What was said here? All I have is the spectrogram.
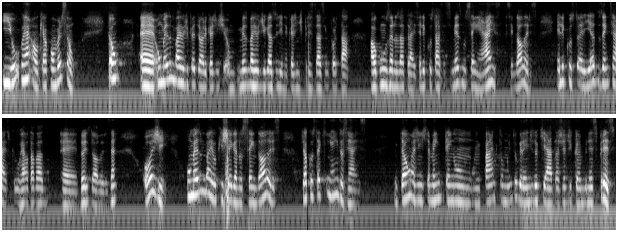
e o real, que é a conversão. Então, é, o mesmo barril de petróleo que a gente, o mesmo barril de gasolina que a gente precisasse importar alguns anos atrás, se ele custasse esse mesmo 100 reais, 100 dólares, ele custaria 200 reais, porque o real estava é, 2 dólares, né? Hoje, o mesmo barril que chega nos 100 dólares já custa 500 reais. Então, a gente também tem um impacto muito grande do que é a taxa de câmbio nesse preço.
